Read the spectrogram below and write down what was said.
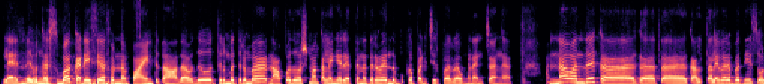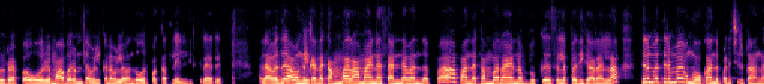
இல்ல இந்த இவங்க சுபா கடைசியா சொன்ன பாயிண்ட் தான். அதாவது திரும்ப திரும்ப நாற்பது வருஷமா கலைஞர் எத்தனை தடவை இந்த புக்கை படிச்சிருப்பாரு அவங்க நினைச்சாங்க. அண்ணா வந்து க க- த- க- தலைவரை பத்தி சொல்றப்ப ஒரு மாபெரும் தமிழ் கனவுல வந்து ஒரு பக்கத்துல எழுதியிருக்கிறாரு. அதாவது அவங்களுக்கு அந்த கம்ப ராமாயண சண்டை வந்தப்ப அப்ப அந்த கம்பராயண புக்கு சிலப்பதிகாரம் எல்லாம் திரும்ப திரும்ப இவங்க உட்காந்து படிச்சிருக்காங்க.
